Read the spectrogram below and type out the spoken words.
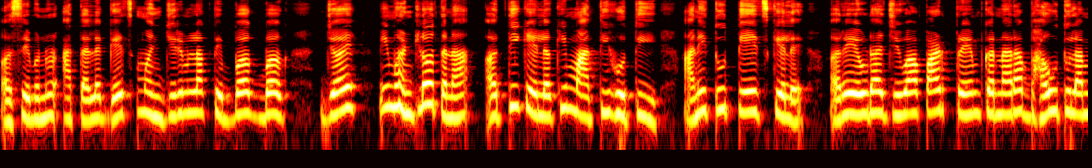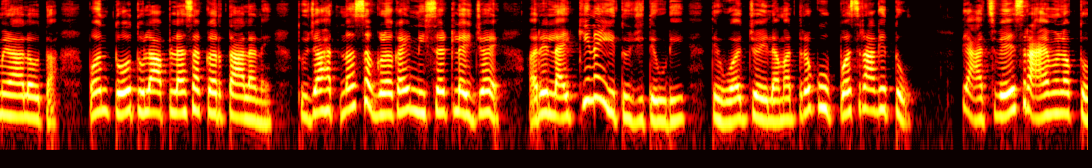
असे म्हणून आता लगेच मंजिरी लागते बघ बघ. जय मी म्हटलं होतं ना अति केलं की माती होती. आणि तू तेच केलं आहे अरे एवढा जीवापाड प्रेम करणारा भाऊ तुला मिळाला होता पण तो तुला आपलासा करता आला नाही. तुझ्या हातनं सगळं काही निसटलंय जय. अरे लायकी नाही आहे तुझी तेवढी. तेव्हा जयला मात्र खूपच राग येतो. त्याच वेळेस राया म्हणू लागतो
